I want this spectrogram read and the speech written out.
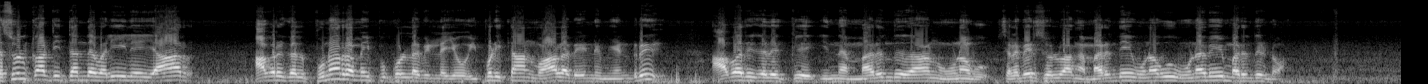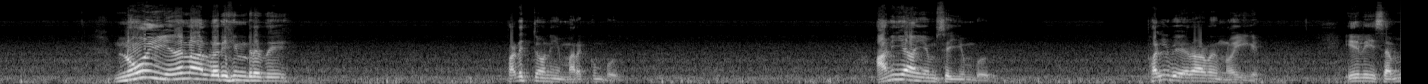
ரசூல் காட்டி தந்த வழியிலே யார் அவர்கள் புனரமைப்பு கொள்ளவில்லையோ? இப்படித்தான் வாழ வேண்டும் என்று அவர்களுக்கு இந்த மருந்து தான் உணவு. சில பேர் சொல்லுவாங்க மருந்தே உணவு உணவே மருந்துடும் நோய் எதனால் வருகின்றது? படைத்தவனை மறக்கும்போது அநியாயம் செய்யும்போது பல்வேறான நோய்கள். இதில் சம்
